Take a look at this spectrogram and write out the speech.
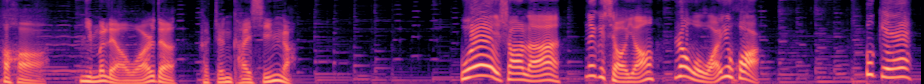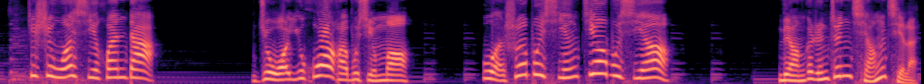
哈哈，你们俩玩的可真开心啊！喂，沙兰，那个小羊让我玩一会儿，不给，这是我喜欢的，就玩一会儿还不行吗？我说不行就不行。两个人争抢起来，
